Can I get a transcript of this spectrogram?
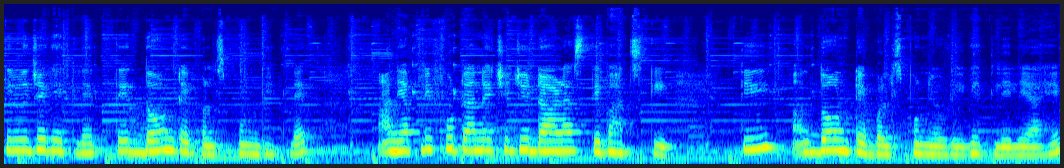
तीळ जे घेतलेत ते दोन टेबलस्पून घेतलेत. आणि आपली फुटाण्याची जी डाळ असते भाजकी ती दोन टेबलस्पून एवढी घेतलेली आहे.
